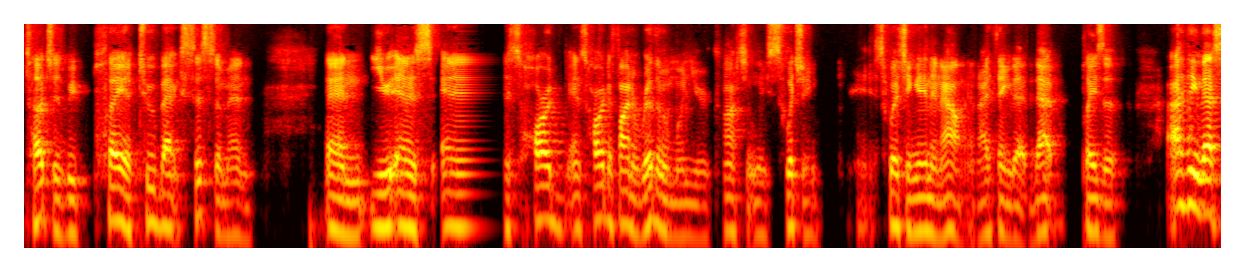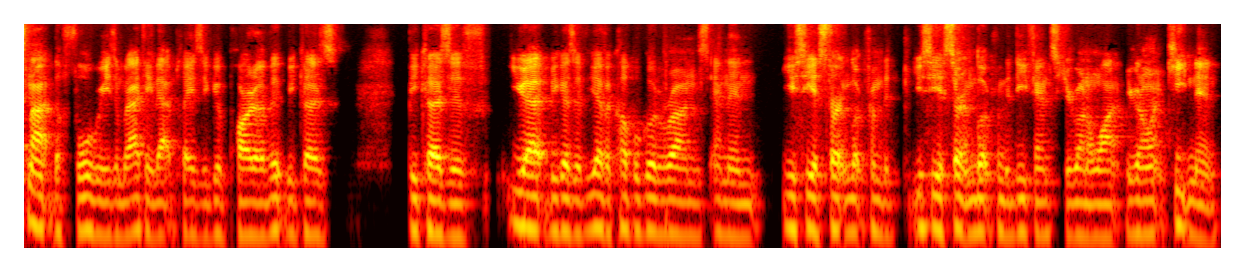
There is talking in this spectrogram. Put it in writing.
touches. We play a two back system, and and you and it's and it's hard and it's hard to find a rhythm when you're constantly switching, switching in and out. And I think that that plays a. I think that's not the full reason, but I think that plays a good part of it because because if you have because if you have a couple good runs and then you see a certain look from the you see a certain look from the defense, you're gonna want you're gonna want Keaton in,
